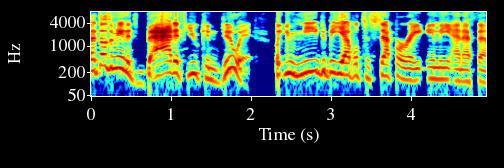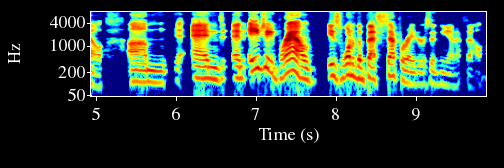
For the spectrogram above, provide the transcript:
That doesn't mean it's bad if you can do it, but you need to be able to separate in the NFL. Um, and and AJ Brown is one of the best separators in the NFL.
